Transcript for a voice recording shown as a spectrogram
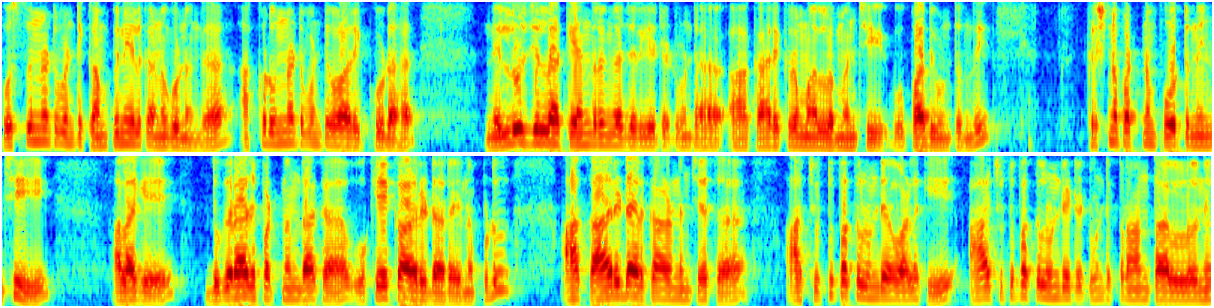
వస్తున్నటువంటి కంపెనీలకు అనుగుణంగా అక్కడ ఉన్నటువంటి వారికి కూడా నెల్లూరు జిల్లా కేంద్రంగా జరిగేటటువంటి ఆ- ఆ కార్యక్రమాల్లో మంచి ఉపాధి ఉంటుంది. కృష్ణపట్నం పోర్టు నుంచి అలాగే దుగరాజపట్నం దాకా ఒకే కారిడార్ అయినప్పుడు ఆ కారిడార్ కారణం చేత ఆ చుట్టుపక్కల ఉండే వాళ్ళకి ఆ చుట్టుపక్కల ఉండేటటువంటి ప్రాంతాల్లోనే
